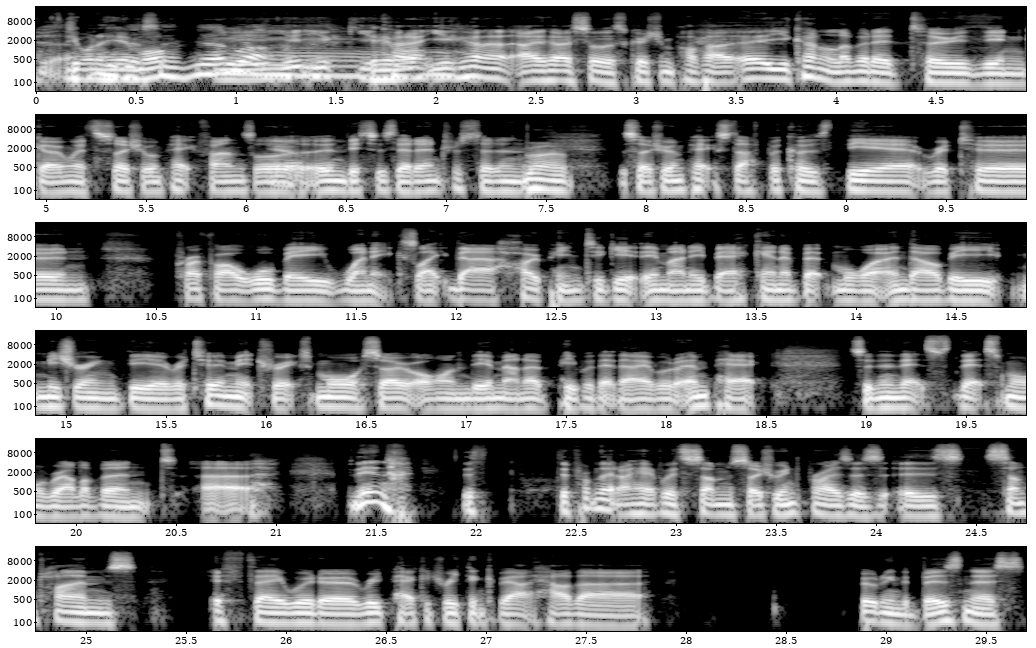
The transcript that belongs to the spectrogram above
Do you want to hear more? Yeah, well, you, you, Yeah, you kind of, you kind of. I, I saw this question pop out. Uh, you're kind of limited to then going with social impact funds or Yeah. investors that are interested in Right. the social impact stuff because their return profile will be one x. Like they're hoping to get their money back and a bit more, and they'll be measuring their return metrics more so on the amount of people that they're able to impact. So then that's that's more relevant. Uh, but then the, the problem that I have with some social enterprises is sometimes if they were to repackage, rethink about how they're building the business,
